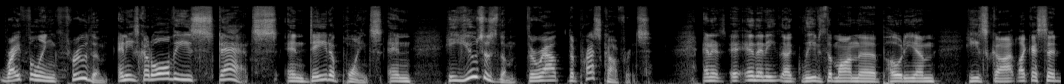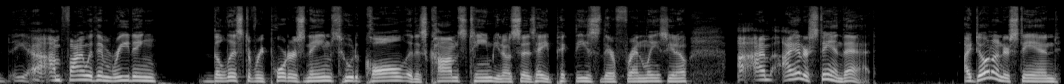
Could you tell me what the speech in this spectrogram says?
rifling through them. And he's got all these stats and data points, and he uses them throughout the press conference. And it's, and then he like leaves them on the podium. He's got, like I said, I'm fine with him reading the list of reporters' names, who to call, and his comms team, you know, says, "Hey, pick these; they're friendlies." You know, I, I'm I understand that. I don't understand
